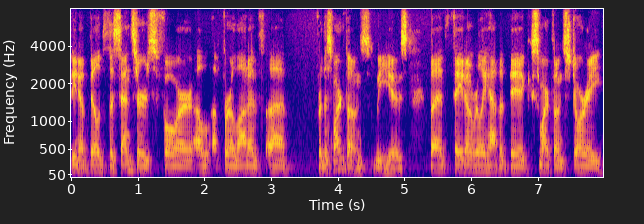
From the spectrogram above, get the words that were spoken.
you know, builds the sensors for a, for a lot of uh, for the smartphones we use, but they don't really have a big smartphone story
